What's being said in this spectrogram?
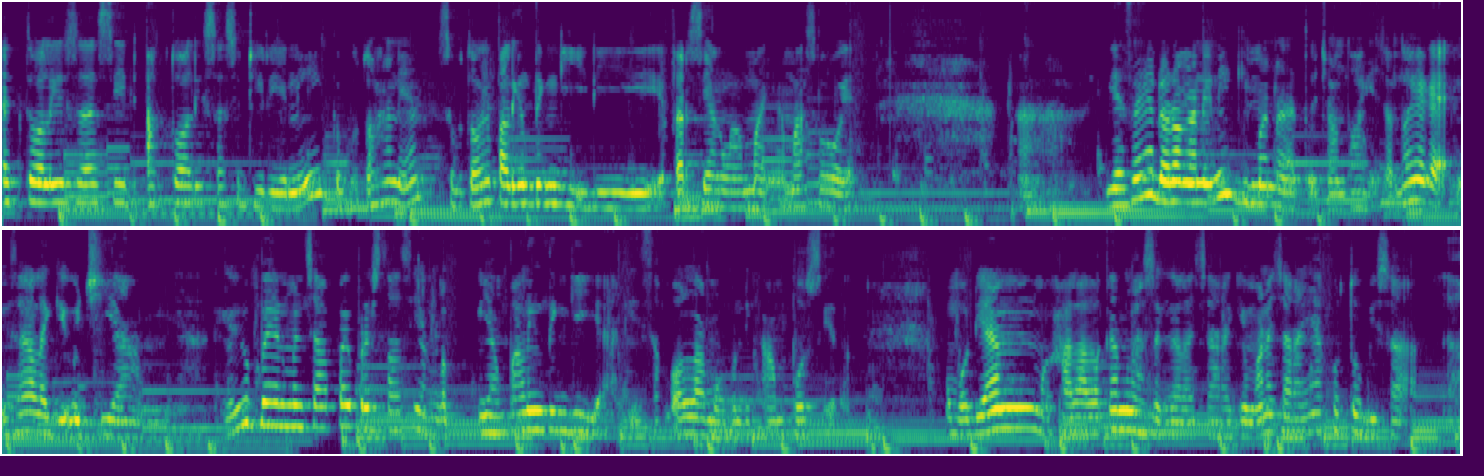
aktualisasi aktualisasi diri ini kebutuhan ya sebetulnya paling tinggi di versi yang lama ya Maslow ya. Nah, biasanya dorongan ini gimana tuh contohnya? Contohnya kayak misalnya lagi ujian gue pengen mencapai prestasi yang yang paling tinggi ya di sekolah maupun di kampus gitu. Kemudian menghalalkan lah segala cara. Gimana caranya aku tuh bisa ya,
